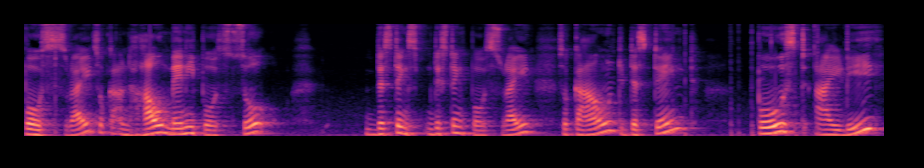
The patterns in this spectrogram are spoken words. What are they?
posts right? So how many posts? So distinct distinct posts right? So count distinct post id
